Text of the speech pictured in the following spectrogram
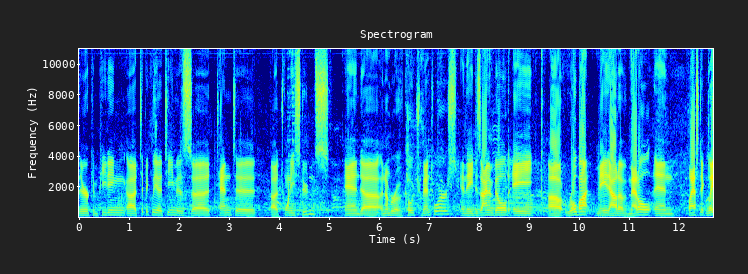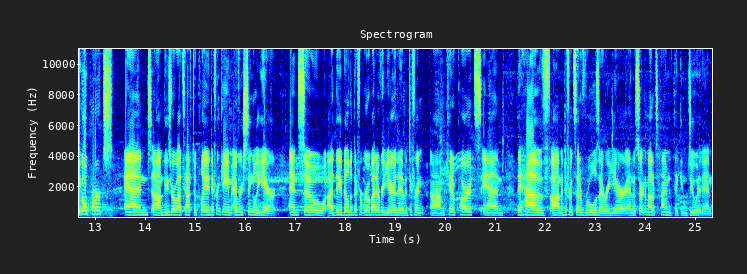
They're competing, uh, typically a team is uh, 10 to uh, 20 students and a number of coach mentors, and they design and build a robot made out of metal and plastic Lego parts and um, these robots have to play a different game every single year. And so uh, they build a different robot every year, they have a different um, kit of parts, and they have um, a different set of rules every year and a certain amount of time that they can do it in.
